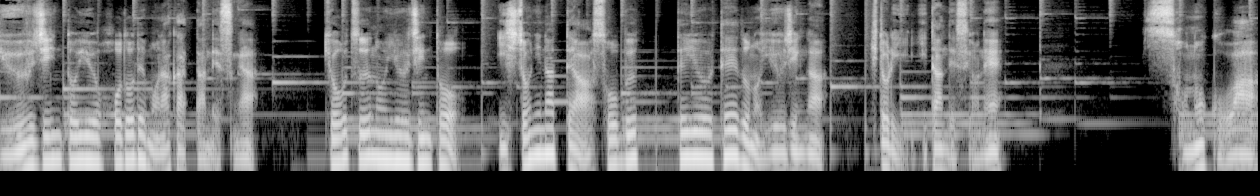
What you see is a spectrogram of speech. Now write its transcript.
友人というほどでもなかったんですが共通の友人と一緒になって遊ぶっていう程度の友人が一人いたんですよね。その子は、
